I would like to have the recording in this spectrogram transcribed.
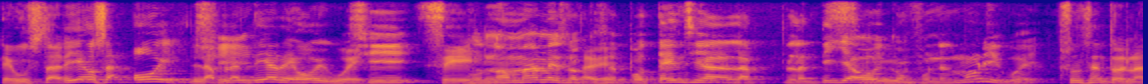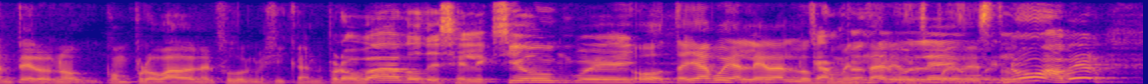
¿te gustaría? O sea, hoy, la Sí. plantilla de hoy, güey. Sí. Sí. Pues no mames lo que se potencia la plantilla Sí. hoy con Funes Mori, güey. Es un centro delantero, ¿no? Comprobado en el fútbol mexicano. Probado de selección, güey. Oh, ya voy a leer a los Campeón comentarios goleo, después de esto. No, a ver,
